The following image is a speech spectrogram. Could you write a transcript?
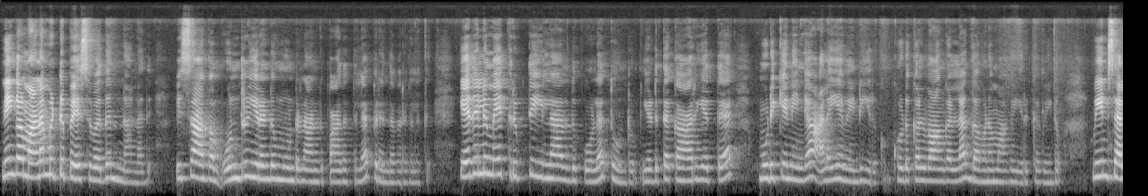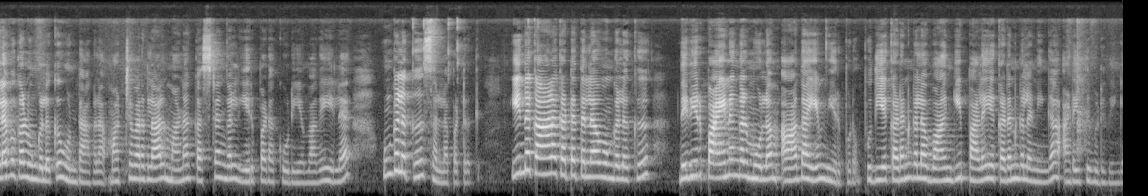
நீங்கள் மனமிட்டு பேசுவது நல்லது. விசாகம் ஒன்று இரண்டு மூன்று நான்கு பாதத்தில் பிறந்தவர்களுக்கு. எதிலுமே திருப்தி இல்லாதது போல தோன்றும். எடுத்த காரியத்தை முடிக்க நீங்கள் அலைய வேண்டி இருக்கும். கொடுக்கல் வாங்கல்லாம் கவனமாக இருக்க வேண்டும். வீண் செலவுகள் உங்களுக்கு உண்டாகலாம். மற்றவர்களால் மன கஷ்டங்கள் ஏற்படக்கூடிய வகையில் உங்களுக்கு சொல்லப்பட்டிருக்கு. இந்த காலகட்டத்தில் உங்களுக்கு திடீர் பயணங்கள் மூலம் ஆதாயம் ஏற்படும். புதிய கடன்களை வாங்கி பழைய கடன்களை நீங்கள் அடைத்து விடுவீங்க.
